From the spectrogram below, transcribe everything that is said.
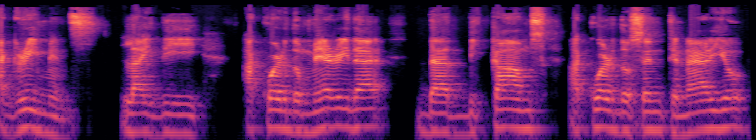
agreements like the Acuerdo Merida that becomes Acuerdo Centenario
